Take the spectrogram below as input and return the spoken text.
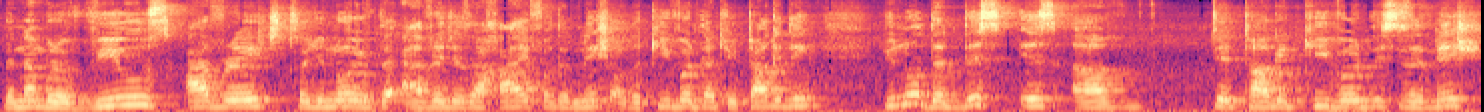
the number of views averaged. So you know if the averages are high for the niche or the keyword that you're targeting. You know that this is a target keyword. This is a niche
